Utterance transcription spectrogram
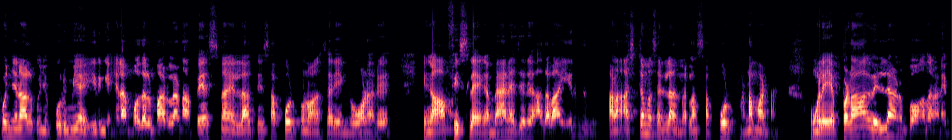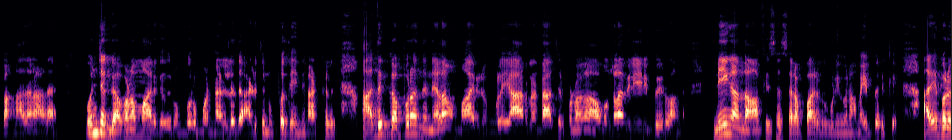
கொஞ்ச நாள் கொஞ்சம் பொறுமையா இருங்க. ஏன்னா முதல் மாதிரிலாம் நான் பேசினா எல்லாத்தையும் சப்போர்ட் பண்ணுவாங்க. சார் எங்க ஓனரு எங்க ஆஃபீஸ்ல எங்க மேனேஜரு அதெல்லாம் இருந்தது. ஆனால் அஷ்டம அந்த அது மாதிரிலாம் சப்போர்ட் பண்ண மாட்டாங்க. உங்களை எப்படா வெளில அனுப்புவாங்க தான் நினைப்பாங்க. அதனால கொஞ்சம் கவனமாக இருக்கிறது ரொம்ப ரொம்ப நல்லது. அடுத்த முப்பத்தைந்து நாட்களுக்கு. அதுக்கப்புறம் அந்த நிலம் மாறிடும். உங்களை யாரெல்லாம் டார்ச்சர் பண்ணுவாங்க அவங்களாம் வெளியேறி போயிடுவாங்க. நீங்கள் அந்த ஆஃபீஸில் சிறப்பாக இருக்கக்கூடிய ஒரு அமைப்பு இருக்குது அதே போல்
